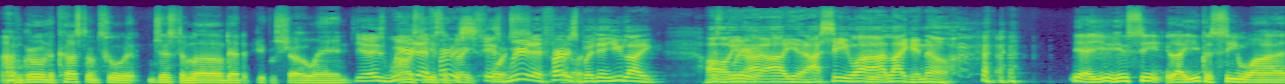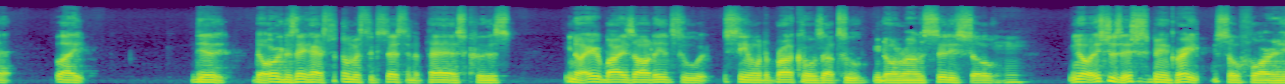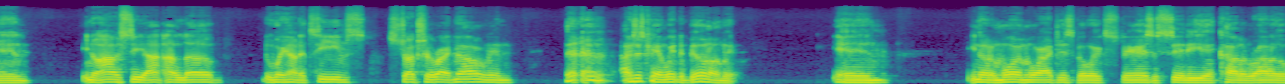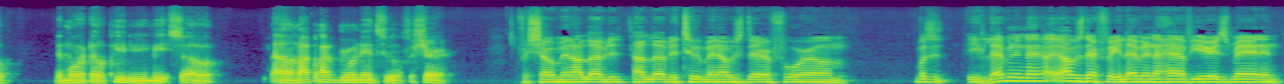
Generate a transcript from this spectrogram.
I've grown accustomed to it, just the love that the people show. And yeah, it's weird at it's first. It's weird at first, uh, but then you like, oh yeah, I, I, yeah, I see why yeah. I like it now. yeah, you you see, like you could see why, like the the organization has so much success in the past because you know everybody's all into it, seeing what the Broncos up to, you know, around the city. So, mm-hmm. you know, it's just it's just been great so far, and you know, obviously, I, I love the way how the teams structure right now, and I just can't wait to build on it. And you know, the more and more I just go experience the city in Colorado, the more dope people you meet. So um, I've, I've grown into it for sure. For sure, man. I loved it. I loved it too, man. I was there for um, was it 11 and a, I was there for 11 and a half years, man. And,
